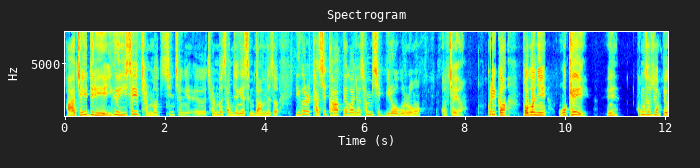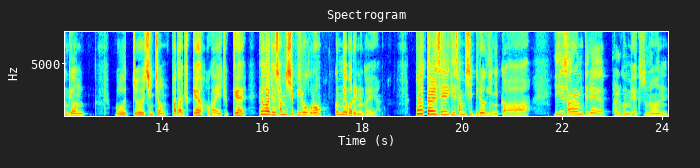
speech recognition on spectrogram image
아 저희들이 이거 이 세액 잘못 신청 어, 잘못 산정했습니다 하면서 이거를 다시 다 합해가지고 31억으로 고쳐요. 그러니까 법원이 오케이 예? 공소장 변경 어, 저 신청 받아줄게 허가해줄게 해가지고 31억으로 끝내버리는 거예요. 포탈 세액이 31억이니까 이 사람들의 벌금 액수는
